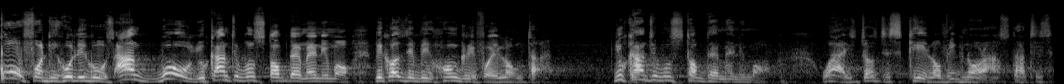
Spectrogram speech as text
go for the Holy Ghost. And whoa, you can't even stop them anymore because they've been hungry for a long time. You can't even stop them anymore. Why? It's just the scale of ignorance that is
